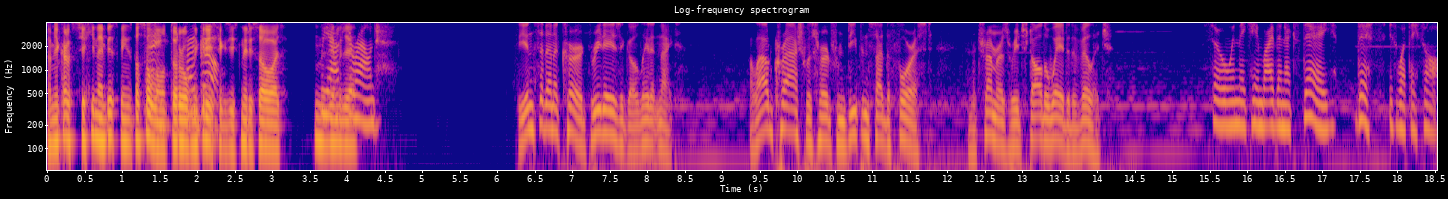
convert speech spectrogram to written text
А мне кажется, стихийное бедствие не способно Эй, вот ровный gotta go. крестик здесь нарисовать на We asked земле. around. The incident occurred three days ago, late at night. A loud crash was heard from deep inside the forest, and the tremors reached all the way to the village. So when they came by the next day, this is what they saw.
